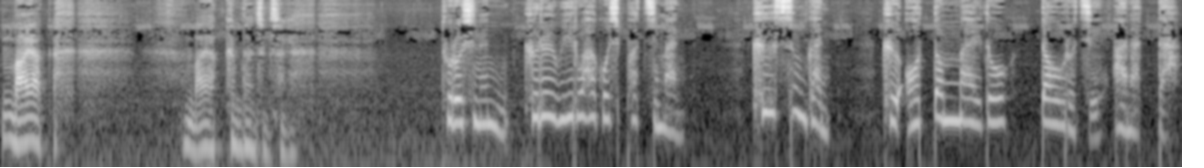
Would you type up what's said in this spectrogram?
마약, 마약 금단 증상이야. 도로시는 그를 위로하고 싶었지만 그 순간 그 어떤 말도 떠오르지 않았다.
